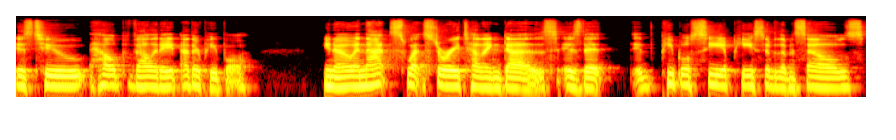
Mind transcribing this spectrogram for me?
is to help validate other people. You know, and that's what storytelling does is that it, people see a piece of themselves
